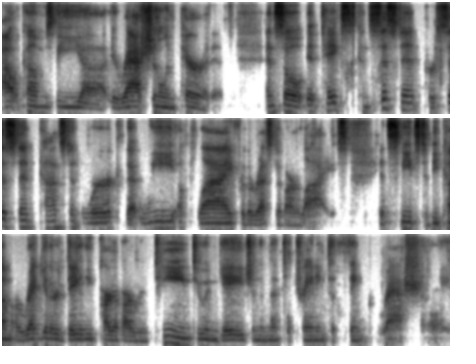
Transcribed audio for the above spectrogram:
out comes the uh, irrational imperative. And so it takes consistent, persistent, constant work that we apply for the rest of our lives. It needs to become a regular daily part of our routine to engage in the mental training to think rationally.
